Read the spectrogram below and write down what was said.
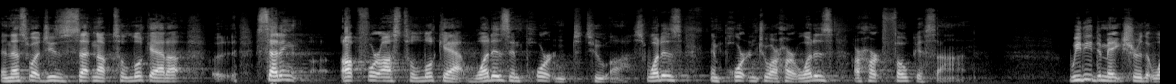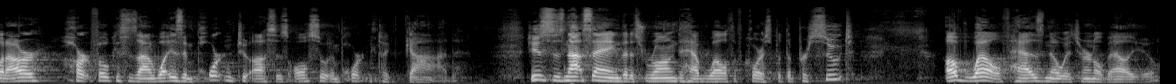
And that's what Jesus is setting up to look at, uh, setting up for us to look at what is important to us, what is important to our heart, what does our heart focus on. We need to make sure that what our heart focuses on, what is important to us, is also important to God. Jesus is not saying that it's wrong to have wealth, of course, but the pursuit of wealth has no eternal value.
